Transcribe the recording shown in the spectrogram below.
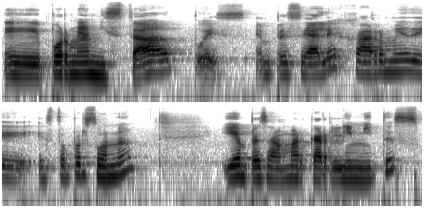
eh, por mi amistad, pues empecé a alejarme de esta persona y empezar a marcar límites.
